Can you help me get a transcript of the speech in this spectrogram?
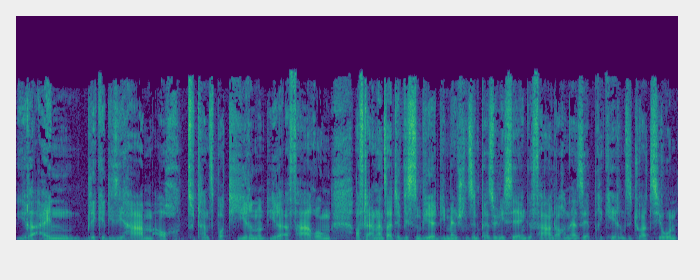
ihre Einblicke, die sie haben, auch zu transportieren und ihre Erfahrungen. Auf der anderen Seite wissen wir, die Menschen sind persönlich sehr in Gefahr und auch in einer sehr prekären Situation.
